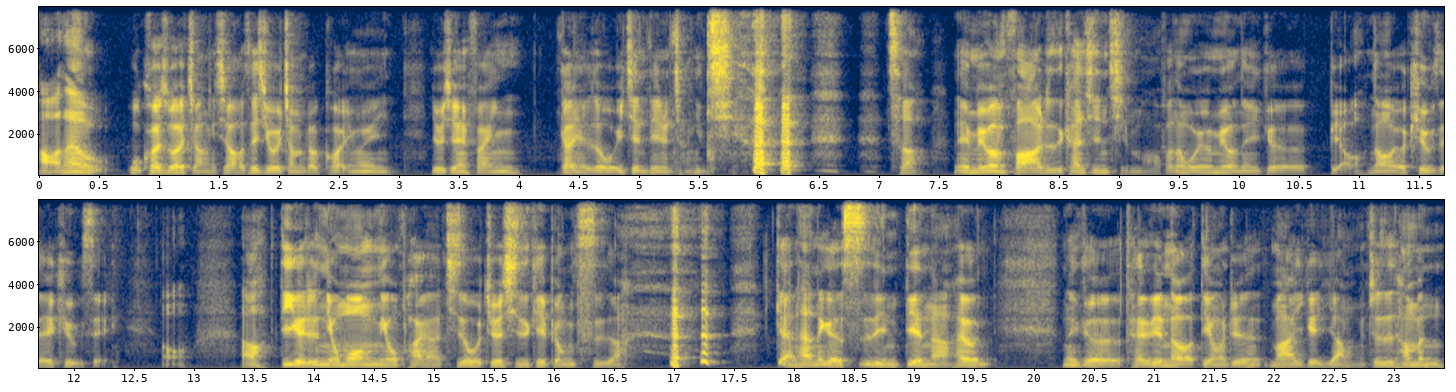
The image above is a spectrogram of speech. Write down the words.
好，那我快速来讲一下，这集会讲比较快，因为有些人反应干，有时候我一间店就讲一集，操，那也没办法，就是看心情嘛，反正我又没有那个表，然后要 Q 谁 Q 谁，哦，好，第一个就是牛魔王牛排啊，其实我觉得其实可以不用吃啊，干他那个四零店啊，还有那个台电脑店，我觉得妈一个样，就是他们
